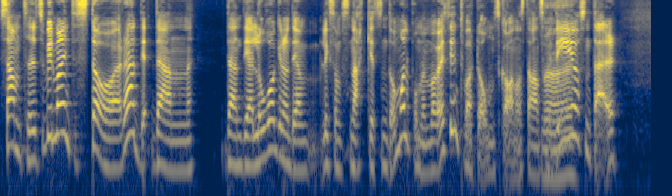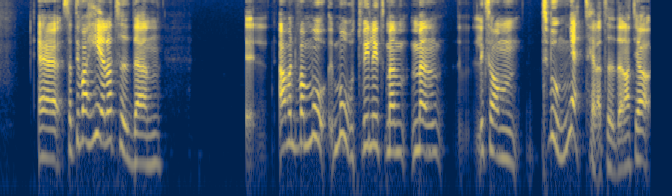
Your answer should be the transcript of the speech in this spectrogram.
Samtidigt så vill man inte störa de- den, den dialogen och den liksom snacket som de håller på med. Man vet ju inte vart de ska någonstans med Nej. det och sånt där. Eh, så det var hela tiden eh, ja, men det var mo- motvilligt men, men liksom tvunget hela tiden. Att jag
